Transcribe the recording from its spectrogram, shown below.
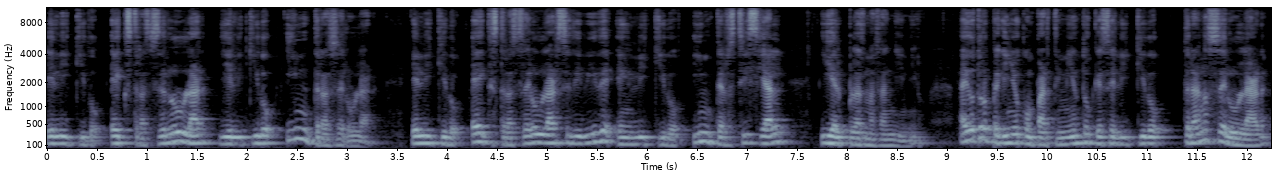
el líquido extracelular y el líquido intracelular. El líquido extracelular se divide en líquido intersticial y el plasma sanguíneo. Hay otro pequeño compartimiento que es el líquido transcelular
